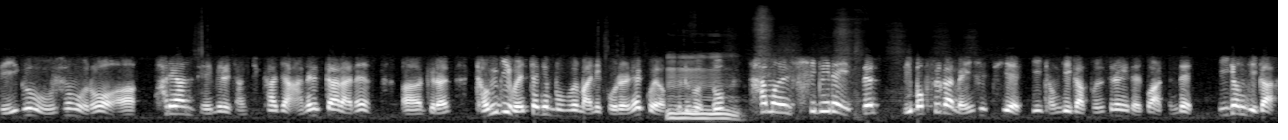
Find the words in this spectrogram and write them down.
리그 우승으로 어, 화려한 대미를 장식하지 않을까라는 어, 그런 경기 외적인 부분을 많이 고려를 했고요. 그리고 음. 또 3월 10일에 있을 리버풀과 맨시티의 이 경기가 분수령이 될 것 같은데 이 경기가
